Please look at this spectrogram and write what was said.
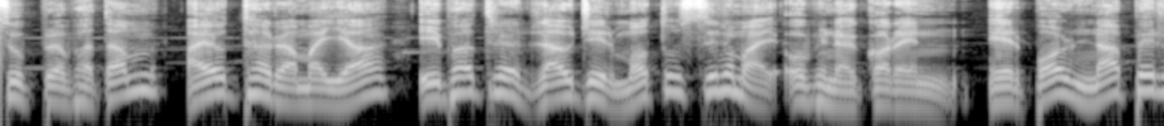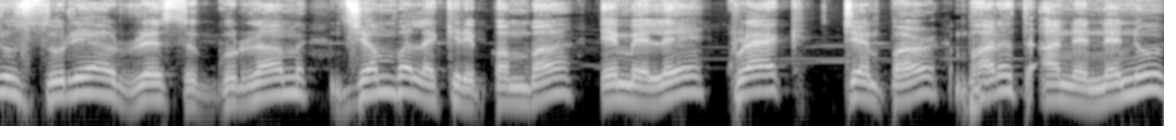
সুপ্রভাতম অযোধ্যা রামাইয়া ইভাদ্র রাউডির মতো সিনেমায় অভিনয় করেন। এরপর Naa Peru Surya race Gurram Jambalakidi Pamba MLA crack temper Bharat Ane Nenu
